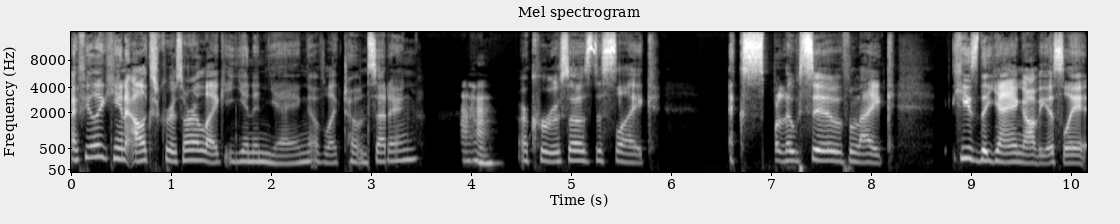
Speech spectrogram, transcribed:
I feel like he and Alex Caruso are like yin and yang of like tone setting. hmm Or Caruso is this like explosive like he's the yang obviously.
